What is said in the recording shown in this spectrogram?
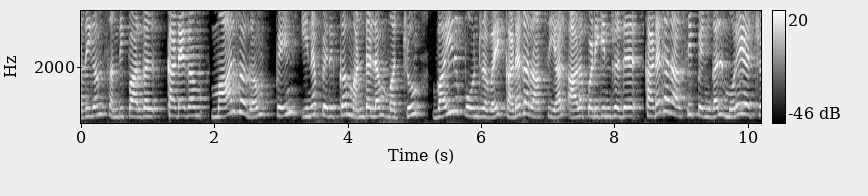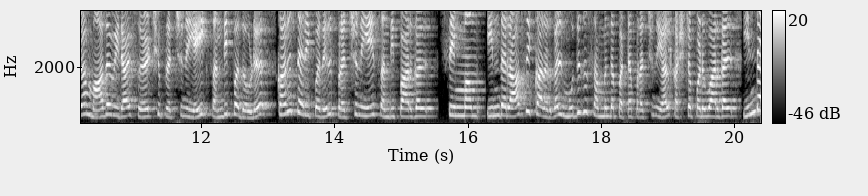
அதிகம் சந்திப்பார்கள். கடகம் மார்பகம் பெண் இனப்பெருக்க மண்டலம் மற்றும் வயிறு போன்றவை கடக ராசியால் ஆளப்படுகின்றது. கடக ராசி பெண்கள் முறையற்ற மாதவிடாய் சுழற்சி பிரச்சனையை சந்திப்பதோடு கருத்தரிப்பதில் பிரச்சனையை சந்திப்பார்கள். சிம்மம் இந்த ராசிக்காரர்கள் முதுகு சம்பந்தப்பட்ட பிரச்சனையால் கஷ்டப்படுவார்கள். இந்த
